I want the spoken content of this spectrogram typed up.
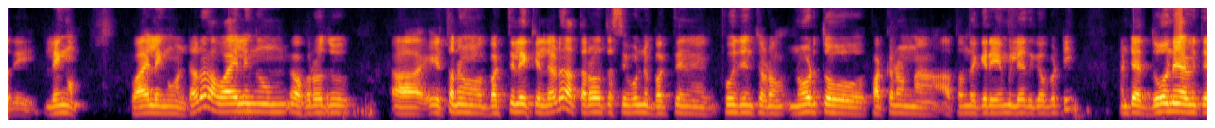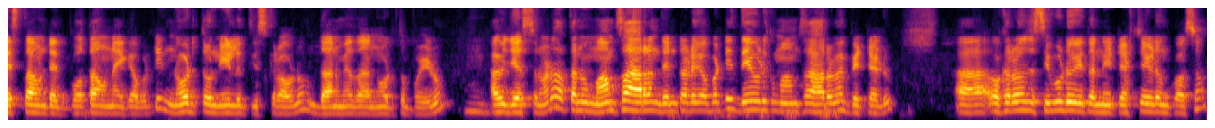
అది లింగం. వాయులింగం అంటారు. ఆ వాయులింగం ఒకరోజు ఇతను భక్తిలోకి వెళ్ళాడు. ఆ తర్వాత శివుడిని భక్తిని పూజించడం నోటితో పక్కనున్న అతని దగ్గర ఏమీ లేదు కాబట్టి అంటే దోణి అవి తెస్తా ఉంటే అది పోతా ఉన్నాయి కాబట్టి నోటితో నీళ్ళు తీసుకురావడం దాని మీద నోటితో పోయడం అవి చేస్తున్నాడు. అతను మాంసాహారం తింటాడు కాబట్టి దేవుడికి మాంసాహారమే పెట్టాడు. ఆ, ఒకరోజు శివుడు ఇతన్ని టెస్ట్ చేయడం కోసం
